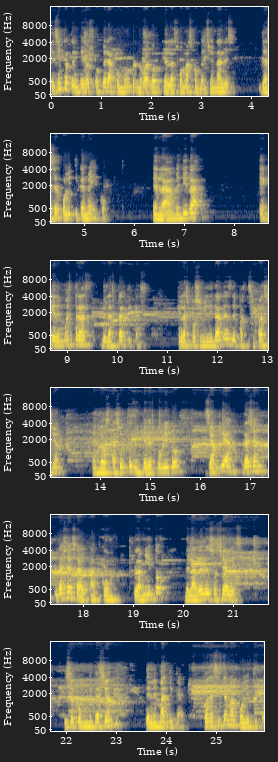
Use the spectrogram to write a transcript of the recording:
el 132 opera como un renovador de las formas convencionales de hacer política en México, en la medida en que demuestras de las prácticas que las posibilidades de participación en los asuntos de interés público se amplían gracias, gracias al acoplamiento de las redes sociales y su comunicación telemática con el sistema político,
